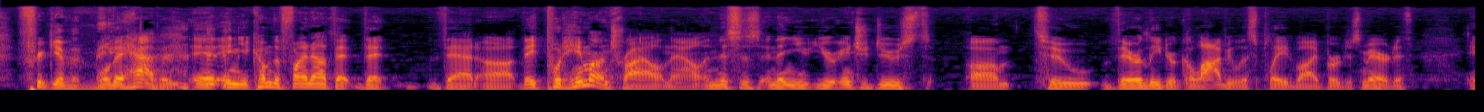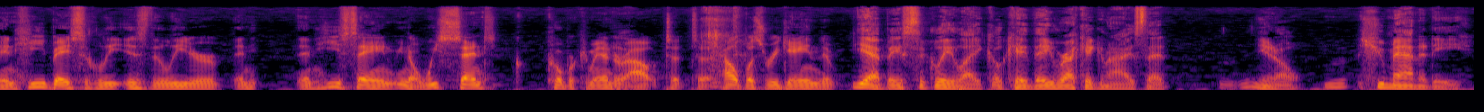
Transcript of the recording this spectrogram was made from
forgiven me. Well, they haven't, and, and you come to find out that that that uh, they put him on trial now, and this is, and then you, you're introduced um, to their leader Globulus, played by Burgess Meredith, and he basically is the leader, and and he's saying, you know, we sent Cobra Commander out to, to help us regain the yeah, basically like okay, they recognize that you know humanity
